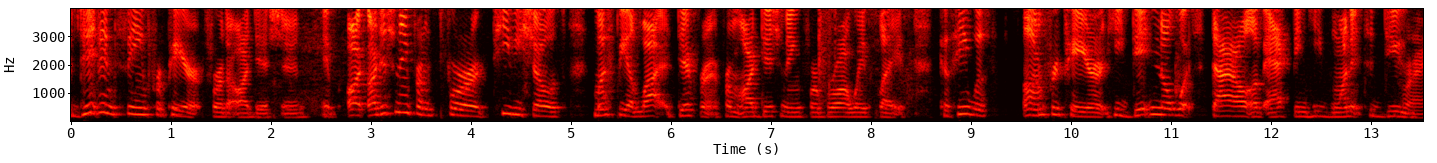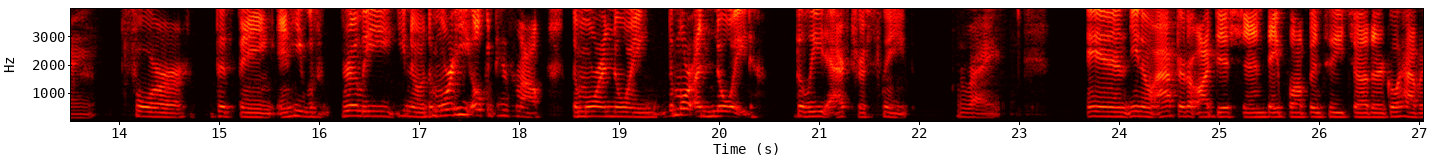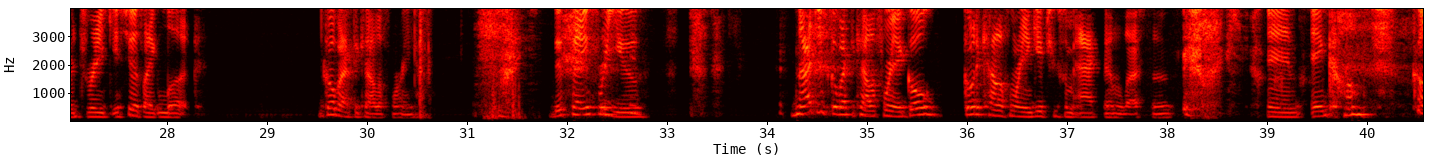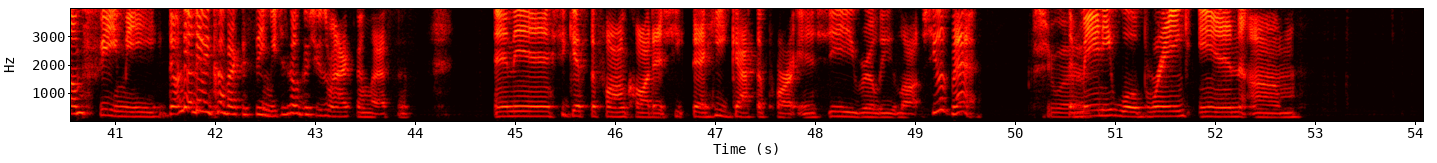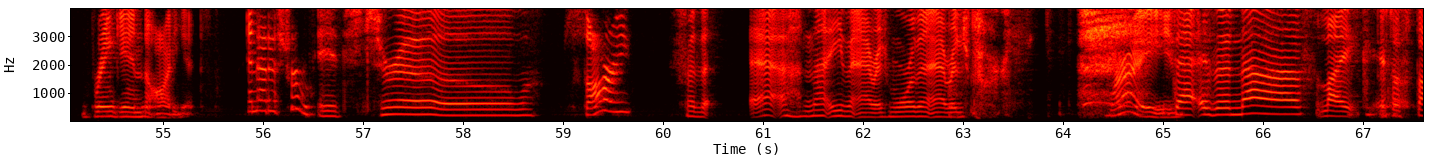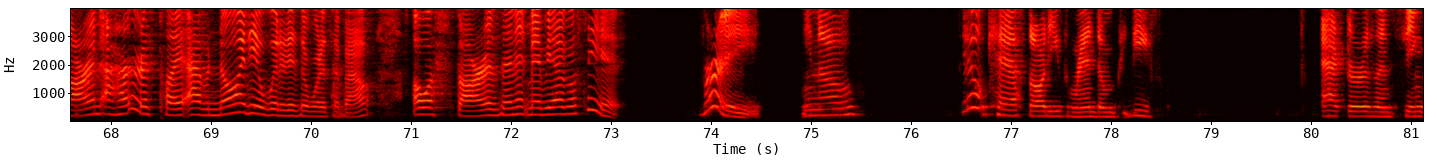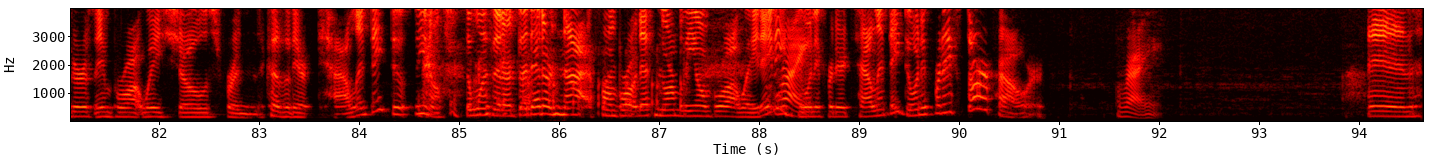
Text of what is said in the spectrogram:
didn't seem prepared for the audition. It, auditioning from for TV shows must be a lot different from auditioning for Broadway plays because he was unprepared. He didn't know what style of acting he wanted to do Right. for the thing, and he was really, you know, the more he opened his mouth, the more annoying, the more annoyed the lead actress seemed. Right. And you know, after the audition, they bump into each other, go have a drink, and she was like, "Look, go back to California. This ain't for you. Not just go back to California. Go go to California and get you some acting lessons, and and come come see me. Don't don't even come back to see me. Just go get you some acting lessons." And then she gets the phone call that she that he got the part, and she really lost. She was mad she was. the Manny will bring in um bring in the audience. And that is true. It's true. Sorry. For the uh, not even average, more than average person. Right. That is enough. Like it's a star in. I heard this play. I have no idea what it is or what it's about. Oh, a star is in it. Maybe I'll go see it. right. You know, they don't cast all these random these actors and singers in Broadway shows for because of their talent. They do, you know, the ones that are that are not from Broad that's normally on Broadway. They ain't Right. doing it for their talent. They doing it for their star power. Right. And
